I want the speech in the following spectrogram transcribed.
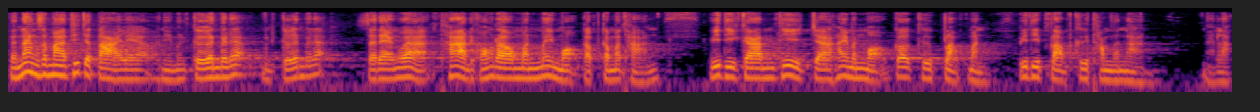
แต่นั่งสมาธิจะตายแล้ว นี่มันเกินไปแล้ว มันเกินไปแล้ว แสดงว่าธาตุของเรามันไม่เหมาะกับกรรมฐาน วิธีการที่จะให้มันเหมาะก็คือปรับมัน วิธีปรับคือทำนานๆนะหลัก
